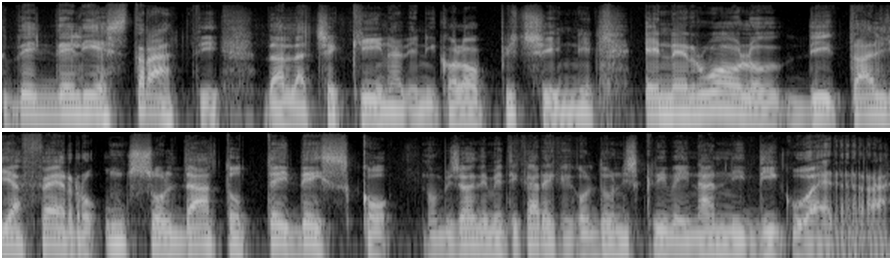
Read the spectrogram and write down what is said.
de- degli estratti dalla cecchina di Niccolò Piccini e nel ruolo di Tagliaferro, un soldato tedesco non bisogna dimenticare che Goldoni scrive in anni di guerra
